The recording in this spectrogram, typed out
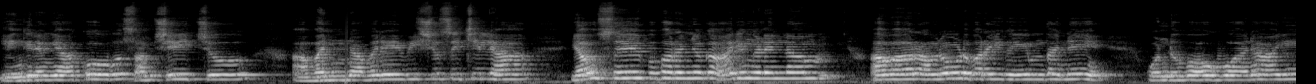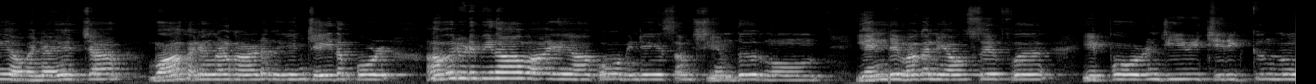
എങ്കിലും യാക്കോബ് സംശയിച്ചു. അവൻ അവരെ വിശ്വസിച്ചില്ല. യൗസേപ്പ് പറഞ്ഞ കാര്യങ്ങളെല്ലാം അവർ അവനോട് പറയുകയും തന്നെ കൊണ്ടുപോകുവാനായി അവനയച്ച വാഹനങ്ങൾ കാണുകയും ചെയ്തപ്പോൾ അവരുടെ പിതാവായ യാക്കോബിന്റെ സംശയം തീർന്നു. എന്റെ മകൻ യൗസെഫ് ഇപ്പോഴും ജീവിച്ചിരിക്കുന്നു.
